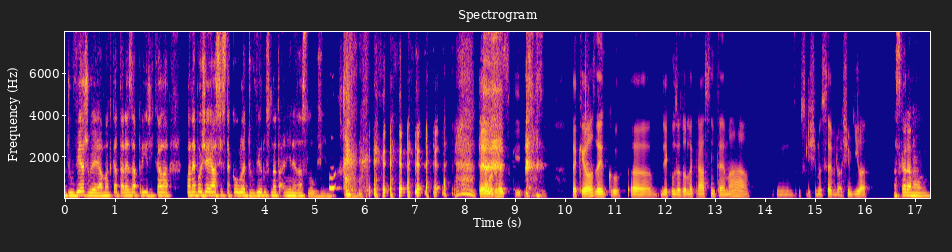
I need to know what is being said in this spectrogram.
důvěřuje. A matka Teresa prý říkala, pane Bože, já si s takovouhle důvěru snad ani nezasloužím. to je moc hezký. Tak jo, Zdenku, děkuji za tohle krásný téma a mm, uslyšíme se v dalším díle. Naschledanou.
